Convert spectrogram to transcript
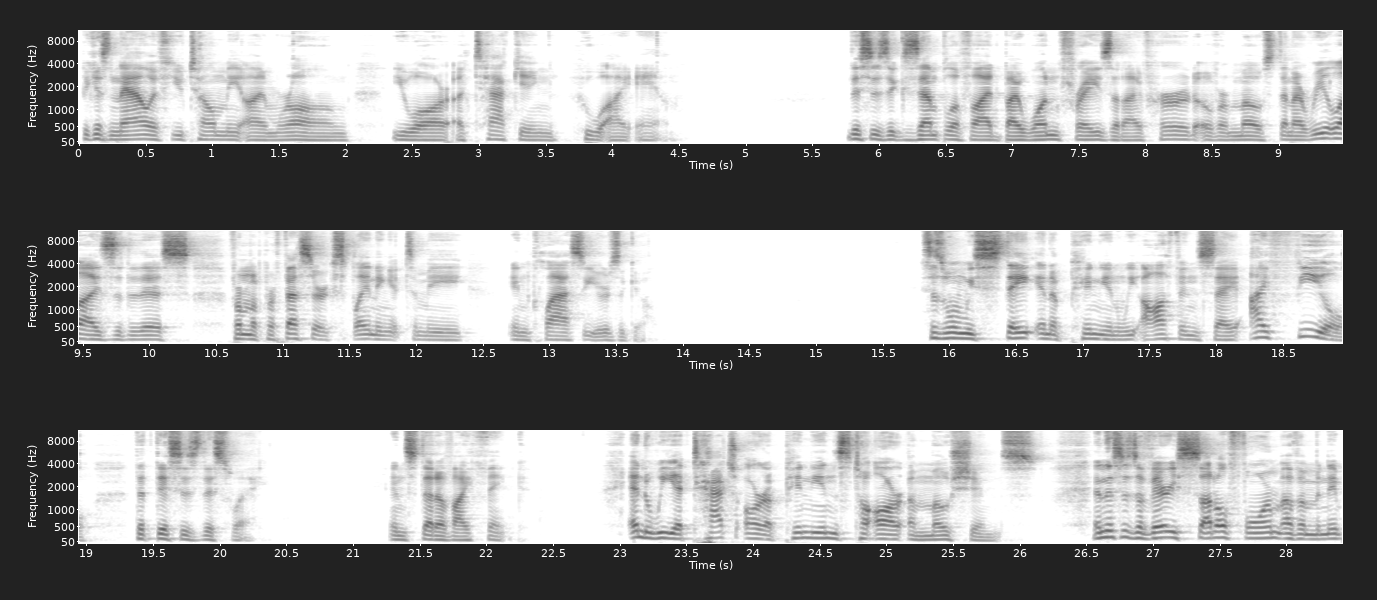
Because now, if you tell me I'm wrong, you are attacking who I am. This is exemplified by one phrase that I've heard over most, and I realized this from a professor explaining it to me in class years ago. He says, When we state an opinion, we often say, I feel that this is this way, instead of I think and we attach our opinions to our emotions. And this is a very subtle form of, a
